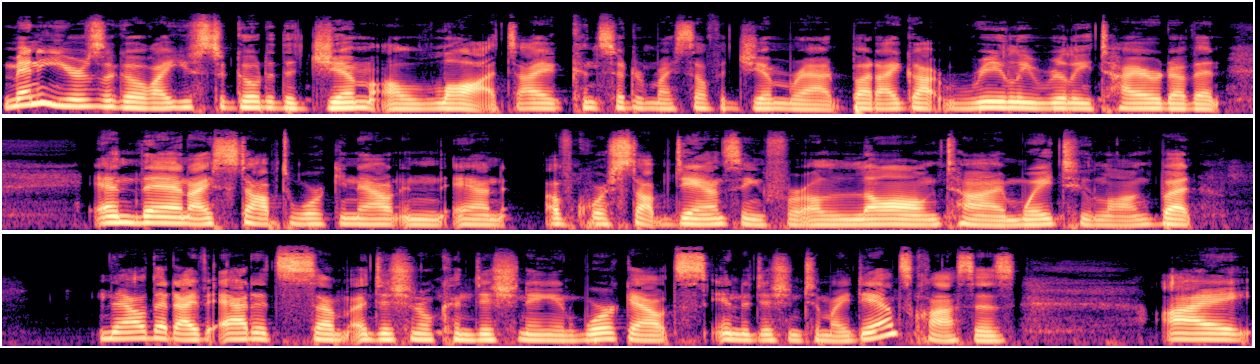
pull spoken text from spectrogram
many years ago, I used to go to the gym a lot. I considered myself a gym rat, but I got really, really tired of it. And then I stopped working out and, and of course stopped dancing for a long time, way too long. But now that I've added some additional conditioning and workouts in addition to my dance classes, I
